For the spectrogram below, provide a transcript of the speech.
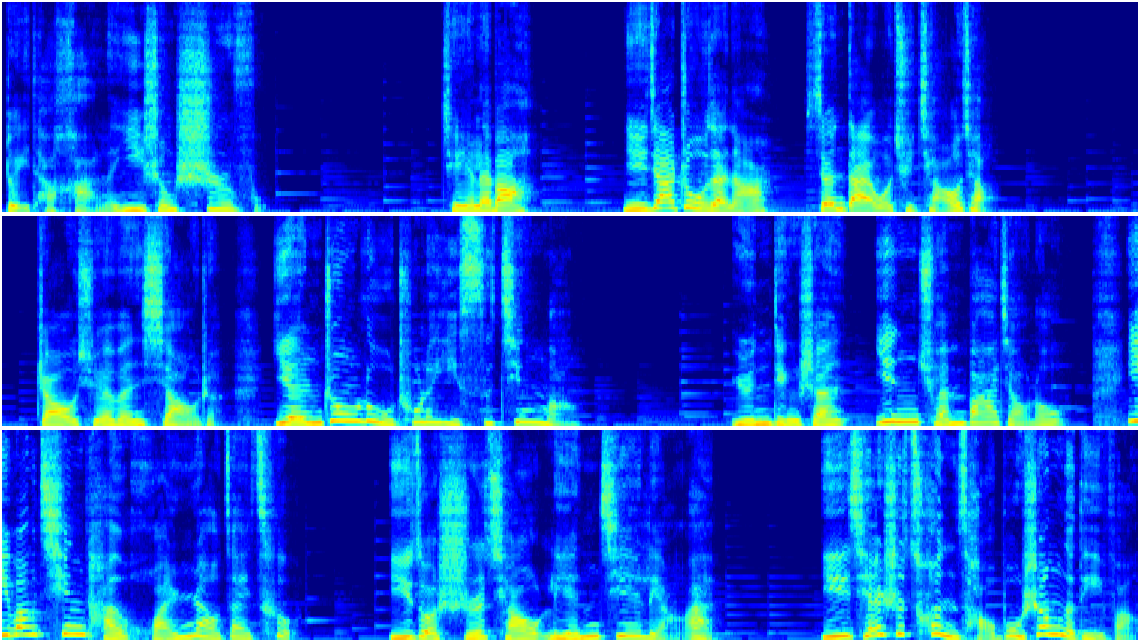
对他喊了一声“师傅”。起来吧，你家住在哪儿？先带我去瞧瞧。赵学文笑着，眼中露出了一丝惊芒。云顶山阴泉八角楼，一汪清潭环绕在侧，一座石桥连接两岸。以前是寸草不生的地方。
